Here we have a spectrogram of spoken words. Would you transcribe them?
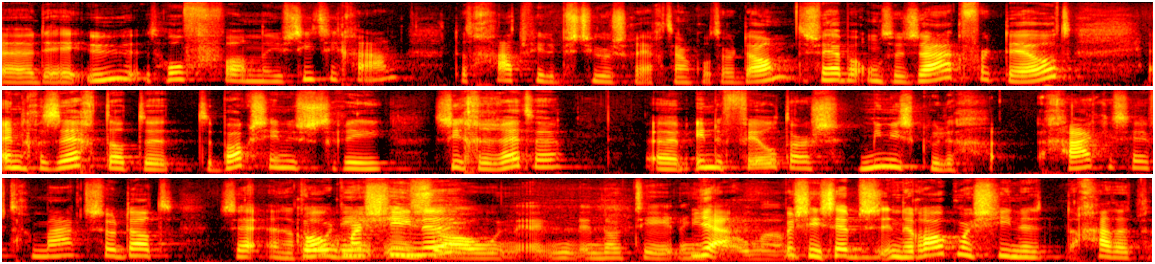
uh, de EU, het Hof van Justitie, gaan. Dat gaat via de bestuursrechter in Rotterdam. Dus we hebben onze zaak verteld en gezegd dat de tabaksindustrie sigaretten uh, in de filters minuscule gaatjes heeft gemaakt, zodat ze een rookmachine... een notering ja, precies. Dus in de rookmachine gaat het,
